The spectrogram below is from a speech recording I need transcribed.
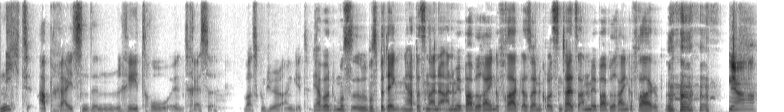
nicht abreißenden Retro-Interesse, was Computer angeht. Ja, aber du musst, du musst bedenken, hat das in eine Anime-Bubble reingefragt, also eine größtenteils Anime-Bubble reingefragt? ja.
